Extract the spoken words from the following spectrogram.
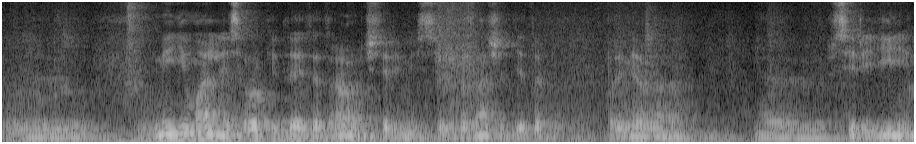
Э, Минимальные сроки для этой травмы 4 месяца. Это значит где-то примерно э, в середине,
